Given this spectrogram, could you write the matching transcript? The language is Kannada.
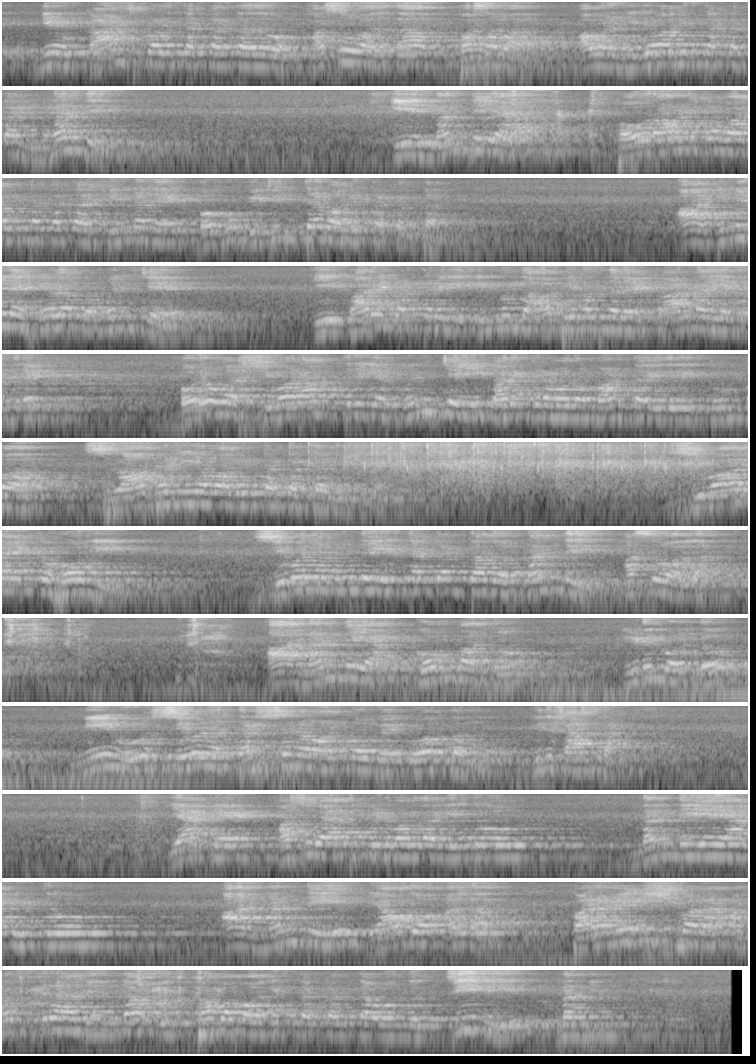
ನೀವು ಕಾಣಿಸ್ಕೊಳ್ತಕ್ಕಂಥದ್ದು ಹಸು ಬಸವ, ಅವರ ನಿಜವಾಗಿರ್ತಕ್ಕಂಥ ನಂದಿ. ಈ ನಂದಿಯ ಪೌರಾಣಿಕವಾಗಿರ್ತಕ್ಕಂಥ ಹಿನ್ನೆಲೆ ಬಹು ವಿಚಿತ್ರವಾಗಿರ್ತಕ್ಕಂಥದ್ದು. ಆ ಹಿನ್ನೆಲೆ ಹೇಳೋಕೆ ಮುಂಚೆ ಈ ಕಾರ್ಯಕರ್ತರಿಗೆ ಇನ್ನೊಂದು ಅಭಿನಂದನೆ ಕಾರಣ ಏನಂದರೆ, ಬರುವ ಶಿವರಾತ್ರಿಯ ಮುಂಚೆ ಈ ಕಾರ್ಯಕ್ರಮವನ್ನು ಮಾಡ್ತಾ ಇದ್ರಿ, ತುಂಬ ಶ್ಲಾಘನೀಯವಾಗಿರ್ತಕ್ಕಂಥ ವಿಷಯ. ಶಿವಾಲಯಕ್ಕೆ ಹೋಗಿ ಶಿವನ ಮುಂದೆ ಇರ್ತಕ್ಕಂಥದ್ದು ನಂದಿ ಹಸು ಅಲ್ಲ ಆ ನಂದಿಯ ಕೊಂಬನ್ನು ಹಿಡಿಕೊಂಡು ನೀವು ಶಿವನ ದರ್ಶನ ಮಾಡ್ಕೋಬೇಕು ಅಂತಂದು. ಇದು ಶಾಸ್ತ್ರ. ಯಾಕೆ? ಹಸು ಯಾಕೆ ಬಿಡಬಾರ್ದಾಗಿತ್ತು ನಂದಿಯೇ ಯಾಕಿತ್ತು ಆ ನಂದಿ ಯಾವುದೋ ಅಲ್ಲ, ಪರಮೇಶ್ವರ ಅನುಗ್ರಹದಿಂದ ಉದ್ಭವವಾಗಿರ್ತಕ್ಕಂಥ ಒಂದು ಜೀವಿ ನಂದಿ.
